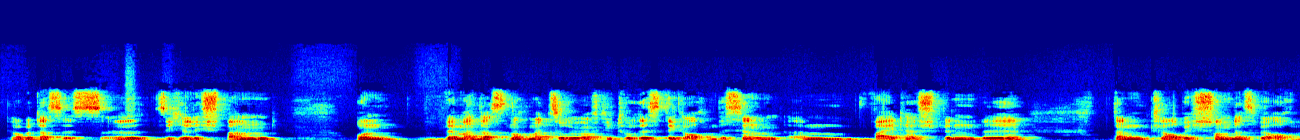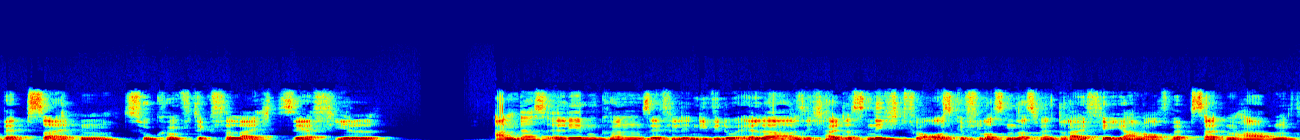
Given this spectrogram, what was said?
Ich glaube, das ist äh, sicherlich spannend. Und wenn man das nochmal zurück auf die Touristik auch ein bisschen ähm, weiterspinnen will, dann glaube ich schon, dass wir auch Webseiten zukünftig vielleicht sehr viel anders erleben können, sehr viel individueller. Also ich halte es nicht für ausgeschlossen, dass wir in drei, vier Jahren auch Webseiten haben,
